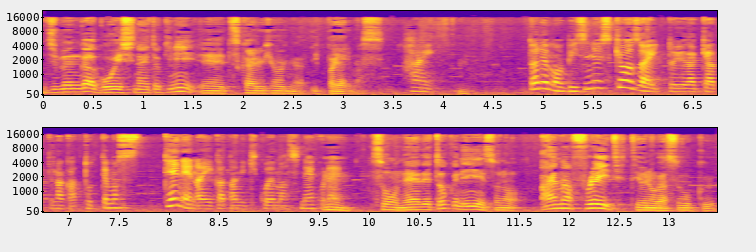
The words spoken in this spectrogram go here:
自分が合意しない時に、えー使える表現がいっぱいありますはい、どれもビジネス教材というだけあってなんかとっても丁寧な言い方に聞こえますねこれ、うんそうね。で特にその「I'm afraid」っていうのがすごく、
